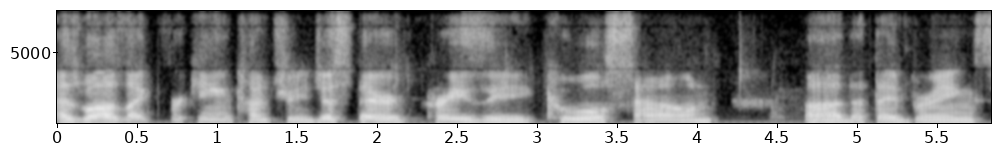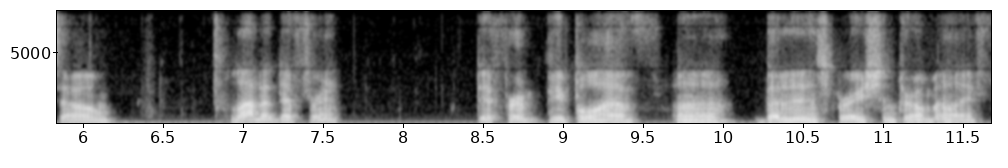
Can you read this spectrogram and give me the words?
as well as like for King and Country, just their crazy cool sound uh, that they bring. So a lot of different different people have uh, been an inspiration throughout my life.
